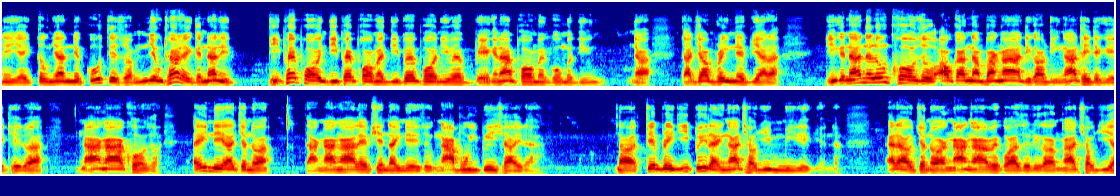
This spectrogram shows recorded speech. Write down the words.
နေရိုက်3ညာနှစ်9တစ်ဆိုမြုပ်ထားတဲ့ကနနေဒီဖက်ဖော်ဒီဖက်ဖော်မယ်ဒီဖက်ဖော်ဒီပဲဘေကနဖော်မယ်ကိုမသိဘူးနာဒါကြောင့် brain နဲ့ပြတာဒီကနနှလုံးခေါ်ဆိုအောက်ကနံပါတ်5ဒီကောင်ဒီ9ထိတ်တကေထေတော့9 9ခေါ်ဆိုအဲ့နေရာကျွန်တော်ဒါငါးငါးလည်းဖြစ်နိုင်နေဆိုငါးဘူးကြီးပေးချရတာနော်တင်ပရိကြီးပေးလိုက်ငါး6ကြီးမီတယ်ပြန်တာ အဲ့ဒါကိုကျွန်တော်ကငါးငါးပဲကွာဆိုဒီကငါး6ကြီးက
